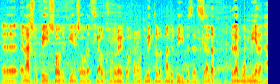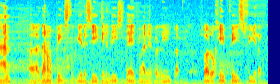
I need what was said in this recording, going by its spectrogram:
Eh, en als we feest zouden vieren, zouden dat geld gebruiken voor het ontwikkelen van de BVZ zelf. Daar hebben we meer aan uh, dan om feest te vieren, zeker in deze tijd waarin we leven. Zouden we geen feest vieren.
